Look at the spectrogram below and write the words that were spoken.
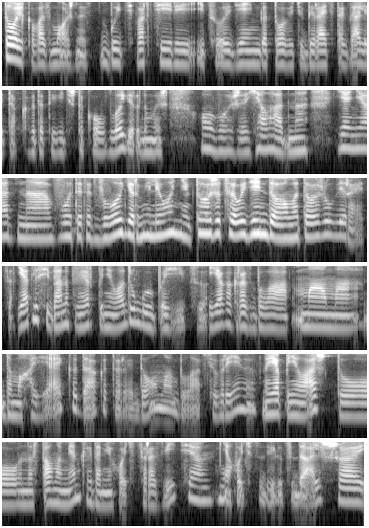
только возможность быть в квартире и целый день готовить, убирать и так далее, так когда ты видишь такого блогера, думаешь, о боже, я ладно, я не одна, вот этот блогер-миллионник тоже целый день дома, тоже убирается. Я для себя, например, поняла другую позицию. Я как раз была мама-домохозяйка, да, которая дома была все время, но я поняла, что настал момент, когда мне хочется развития, мне хочется двигаться дальше,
